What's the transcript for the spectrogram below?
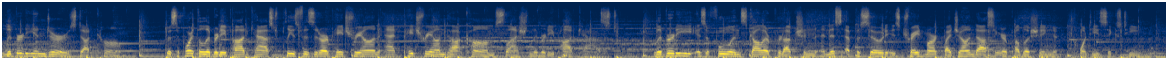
libertyendures.com. To support the Liberty Podcast, please visit our Patreon at patreon.com slash libertypodcast. Liberty is a Fool and Scholar production, and this episode is trademarked by John Dossinger Publishing 2016.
